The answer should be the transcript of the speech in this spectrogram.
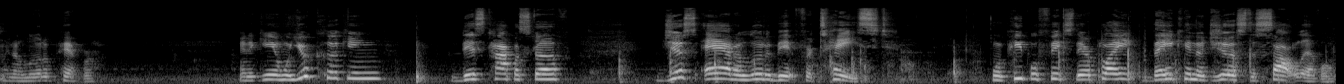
and a little pepper. And again, when you're cooking this type of stuff, just add a little bit for taste. When people fix their plate, they can adjust the salt level.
